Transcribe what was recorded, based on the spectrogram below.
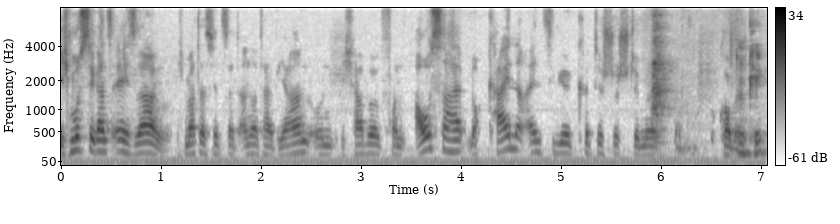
Ich muss dir ganz ehrlich sagen, ich mache das jetzt seit anderthalb Jahren und ich habe von außerhalb noch keine einzige kritische Stimme bekommen. Okay.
